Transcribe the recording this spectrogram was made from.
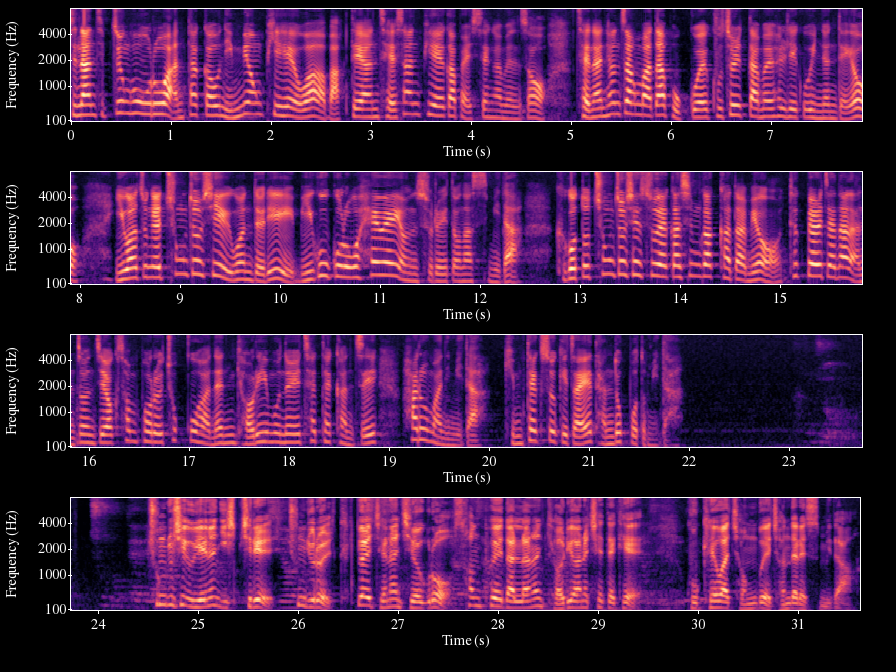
지난 집중호우로 안타까운 인명피해와 막대한 재산 피해가 발생하면서 재난 현장마다 복구에 구슬땀을 흘리고 있는데요. 이 와중에 충주시 의원들이 미국으로 해외 연수를 떠났습니다. 그것도 충주시 수해가 심각하다며 특별재난안전지역 선포를 촉구하는 결의문을 채택한 지 하루 만입니다. 김택수 기자의 단독 보도입니다. 충주시 의회는 27일 충주를 특별 재난 지역으로 선포해 달라는 결의안을 채택해 국회와 정부에 전달했습니다.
